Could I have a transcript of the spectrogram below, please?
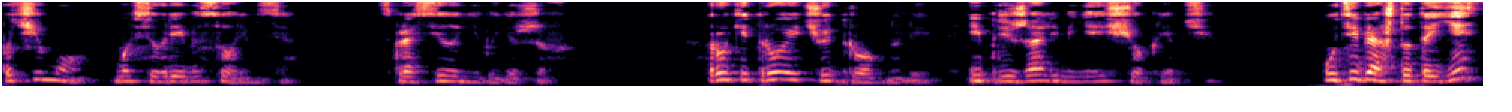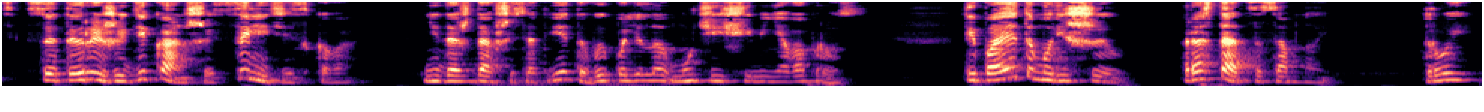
«Почему мы все время ссоримся?» – спросила, не выдержав. Руки Троя чуть дрогнули и прижали меня еще крепче. «У тебя что-то есть с этой рыжей деканшей с целительского?» Не дождавшись ответа, выпалила мучающий меня вопрос. «Ты поэтому решил расстаться со мной?» Трой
